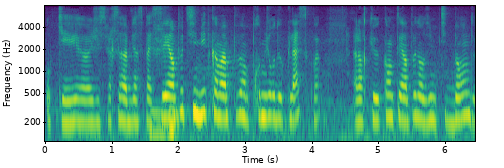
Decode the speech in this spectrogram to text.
ok, euh, j'espère que ça va bien se passer, un peu timide, comme un peu un premier jour de classe, quoi. Alors que quand t'es un peu dans une petite bande,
